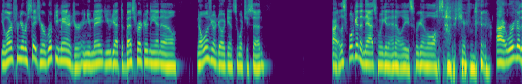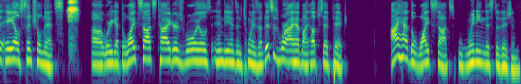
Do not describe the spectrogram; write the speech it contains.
you learn from your mistakes. You're a rookie manager, and you made you got the best record in the NL. No one's going to go against what you said. All right, let's we'll get the Nats when we get to NL East. We're getting a little off topic here. All right, we're gonna go to the AL Central Nets, uh, where you got the White Sox, Tigers, Royals, Indians, and Twins. Now this is where I have my upset pick. I have the White Sox winning this division.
